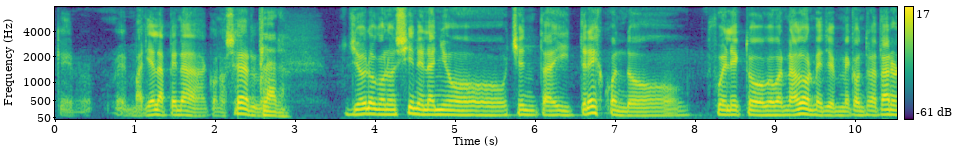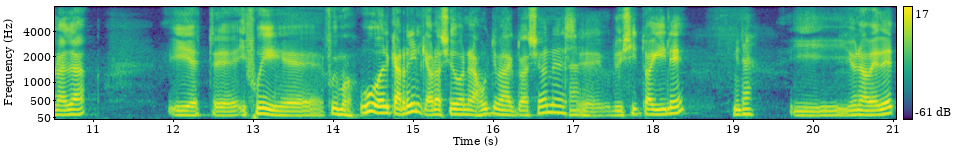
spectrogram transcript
que eh, valía la pena conocerlo. Claro. Yo lo conocí en el año 83 cuando fue electo gobernador, me, me contrataron allá y este y fui eh, fuimos Hugo del Carril que ahora ha sido una de las últimas actuaciones, eh, Luisito Aguilé Mira. y, y una vedette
